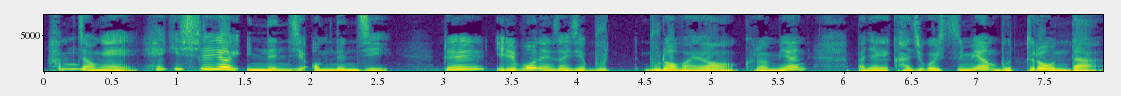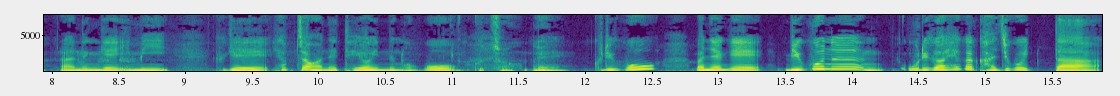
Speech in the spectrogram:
함정에 핵이 실려 있는지 없는지를 일본에서 이제 묻, 물어봐요. 그러면 만약에 가지고 있으면 못 들어온다라는 게 이미 그게 협정 안에 되어 있는 거고, 그렇죠. 네. 그리고 만약에 미군은 우리가 핵을 가지고 있다,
